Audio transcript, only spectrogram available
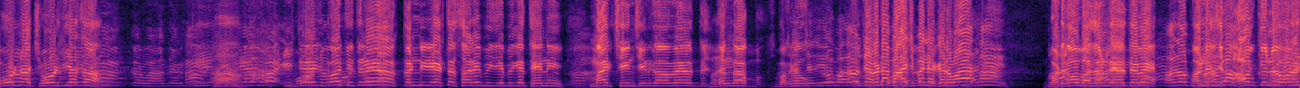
मोड़ना छोड़ दिया था। स्टेज पर जितने कैंडिडेट थे सारे बीजेपी के थे नहीं। माइक छीन छीन कर वे दंगा झगड़ा भाजपा ने करवाया था भड़काऊ भाषण देते हुए। अब क्यों नहीं हो रहा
